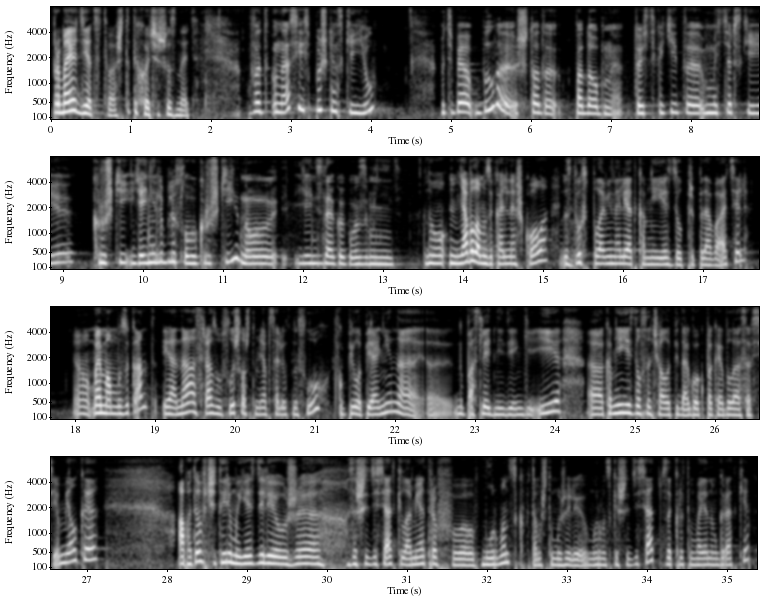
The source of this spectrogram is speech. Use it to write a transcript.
Про мое детство, что ты хочешь узнать? Вот у нас есть Пушкинский Ю. У тебя было что-то подобное? То есть какие-то мастерские кружки? Я не люблю слово кружки, но я не знаю, как его заменить. Ну, у меня была музыкальная школа. С двух с половиной лет ко мне ездил преподаватель. Э, моя мама музыкант, и она сразу услышала, что у меня абсолютный слух, купила пианино э, на последние деньги, и э, ко мне ездил сначала педагог, пока я была совсем мелкая, а потом в 4 мы ездили уже за 60 километров э, в Мурманск, потому что мы жили в Мурманске 60, в закрытом военном городке.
